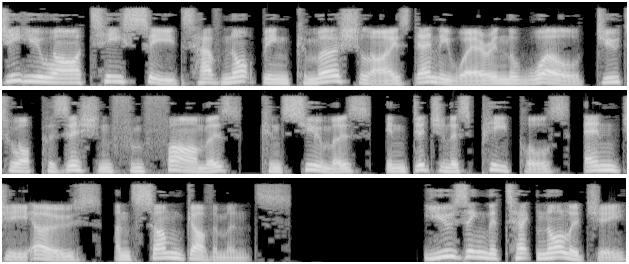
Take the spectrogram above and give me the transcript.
GURT seeds have not been commercialized anywhere in the world due to opposition from farmers, consumers, indigenous peoples, NGOs, and some governments. Using the technology,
